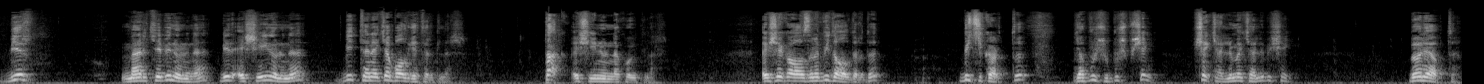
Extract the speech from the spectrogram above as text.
Bir merkebin önüne, bir eşeğin önüne bir teneke bal getirdiler. Tak eşeğin önüne koydular. Eşek ağzını bir daldırdı, bir çıkarttı, yapış yapış bir şey. Şekerli mekerli bir şey. Böyle yaptı.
